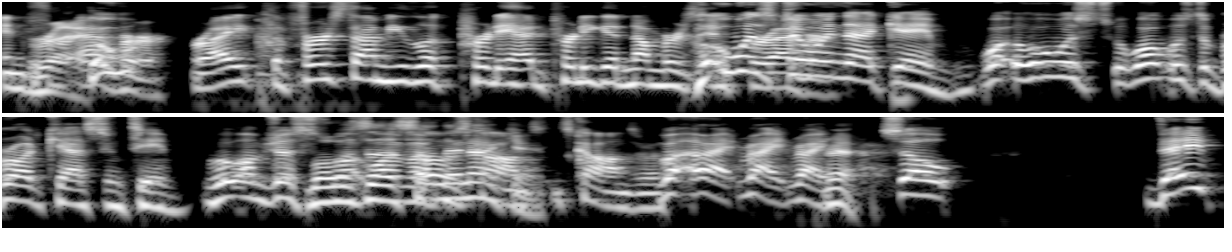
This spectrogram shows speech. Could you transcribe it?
in forever, right? The first time he looked pretty, had pretty good numbers. Who in was forever. doing that game? What, who was? What was the broadcasting team? Who I'm just. What was why the am I- Sunday it's night Collins. game? It's Collinsworth. Right, right, right. Yeah. So they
